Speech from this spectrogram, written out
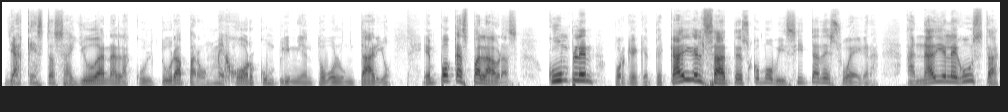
ya que estas ayudan a la cultura para un mejor cumplimiento voluntario. En pocas palabras, cumplen porque que te caiga el SAT es como visita de suegra. A nadie le gusta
